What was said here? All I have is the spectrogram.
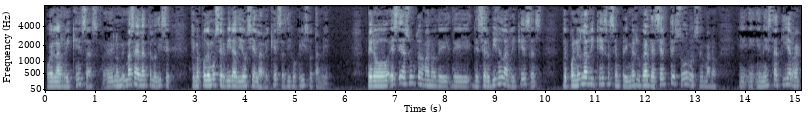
o en las riquezas, eh, más adelante lo dice, que no podemos servir a Dios y a las riquezas, dijo Cristo también. Pero este asunto, hermano, de, de, servir a las riquezas, de poner las riquezas en primer lugar, de hacer tesoros, hermano, en, en esta tierra,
